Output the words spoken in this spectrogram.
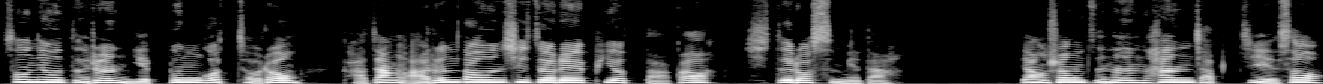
소녀들은 예쁜 것처럼 가장 아름다운 시절에 피었다가 시들었습니다. 양샹즈는 한 잡지에서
